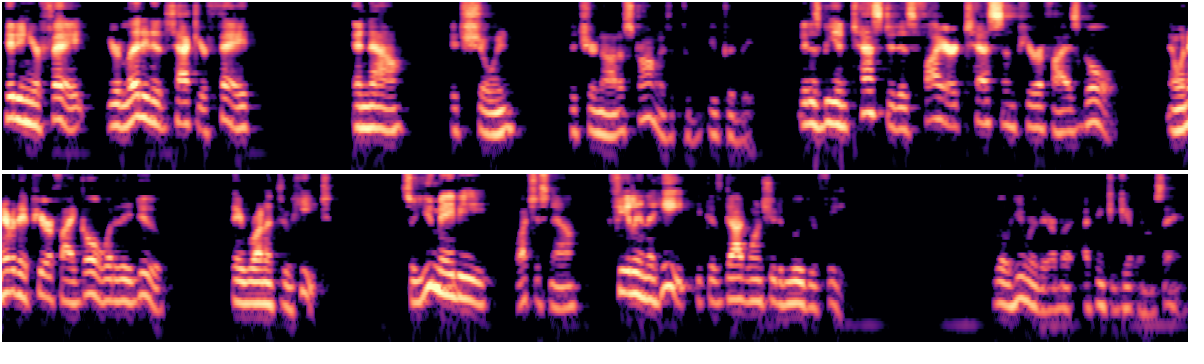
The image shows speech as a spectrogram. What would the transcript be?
hitting your faith. You're letting it attack your faith. And now it's showing that you're not as strong as could, you could be. It is being tested as fire tests and purifies gold. Now, whenever they purify gold, what do they do? They run it through heat. So you may be, watch this now, feeling the heat because God wants you to move your feet. A little humor there, but I think you get what I'm saying.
